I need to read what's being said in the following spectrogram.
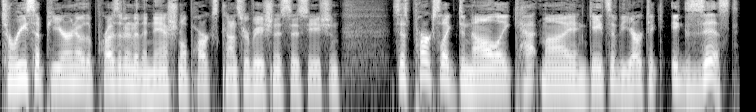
Theresa Pierno, the president of the National Parks Conservation Association, says parks like Denali, Katmai, and Gates of the Arctic exist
